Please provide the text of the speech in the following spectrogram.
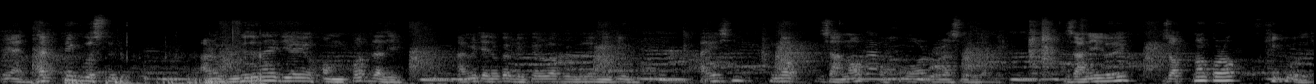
এই আধ্যাত্মিক বস্তুটো। আৰু গুৰুজনাই দিয়া এই সম্পদ ৰাজি আমি তেনেকুৱা বিপৰুৱা কৰিবলৈ নিদিওঁ। আহিছে শুনক জানক অসমৰ ল'ৰা ছোৱালীবিলাকে জানি লৈ যত্ন কৰক শিকিবলৈ।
